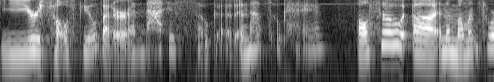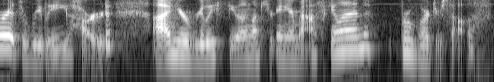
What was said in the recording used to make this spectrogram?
yourself feel better. And that is so good. And that's okay. Also, uh, in the moments where it's really hard uh, and you're really feeling like you're in your masculine, reward yourself.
